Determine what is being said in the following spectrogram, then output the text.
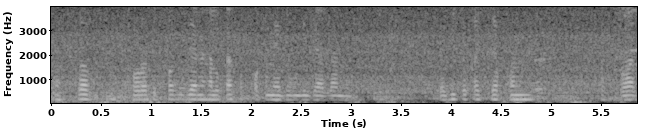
और सब थोड़ा सा पक जाना हल्का सा पकने दूँगी ज़्यादा नहीं। तभी तो कच्चापन का स्वाद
